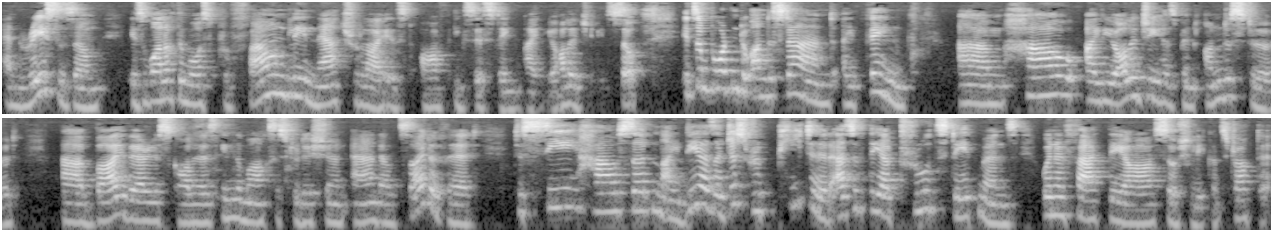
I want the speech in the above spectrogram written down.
And racism is one of the most profoundly naturalized of existing ideologies. So it's important to understand, I think, um, how ideology has been understood uh, by various scholars in the Marxist tradition and outside of it to see how certain ideas are just repeated as if they are truth statements when in fact they are socially constructed.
